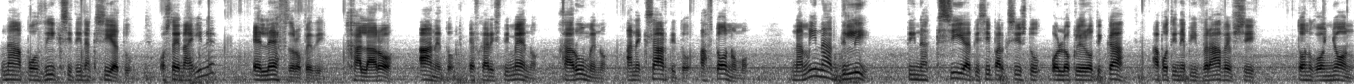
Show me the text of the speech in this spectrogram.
να αποδείξει την αξία του, ώστε να είναι ελεύθερο παιδί, χαλαρό, άνετο, ευχαριστημένο, χαρούμενο, ανεξάρτητο, αυτόνομο, να μην αντλεί την αξία της ύπαρξής του ολοκληρωτικά από την επιβράβευση των γονιών,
